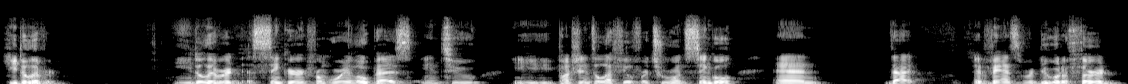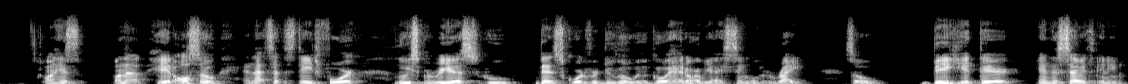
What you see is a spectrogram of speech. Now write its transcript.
he delivered. He delivered a sinker from Jorge Lopez into, he punched it into left field for a two run single. And that advanced Verdugo to third on his on that hit also, and that set the stage for Luis Urias, who then scored Verdugo with a go-ahead RBI single to right. So big hit there in the seventh inning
